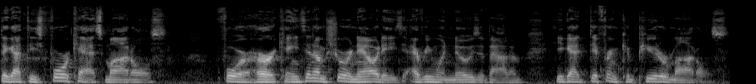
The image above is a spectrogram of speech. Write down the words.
they got these forecast models for hurricanes, and I'm sure nowadays everyone knows about them. You got different computer models,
